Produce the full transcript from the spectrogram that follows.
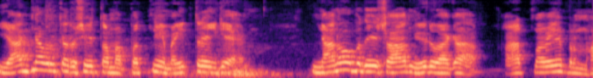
ಯಾಜ್ಞವಲ್ಕ ಋಷಿ ತಮ್ಮ ಪತ್ನಿ ಮೈತ್ರೇಯಿಗೆ ಜ್ಞಾನೋಪದೇಶ ನೀಡುವಾಗ ಆತ್ಮವೇ ಬ್ರಹ್ಮ.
